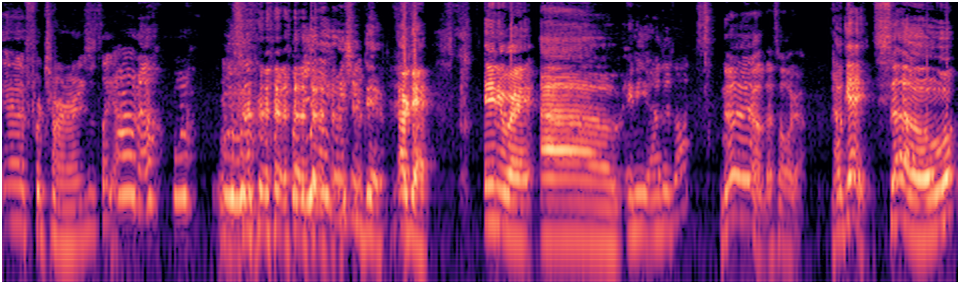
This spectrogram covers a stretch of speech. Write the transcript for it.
Eh, for Turner, it's just like I don't know. What, what do you think we should do? Okay. Anyway, um, any other thoughts? No, no, no. That's all I got. Okay, so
